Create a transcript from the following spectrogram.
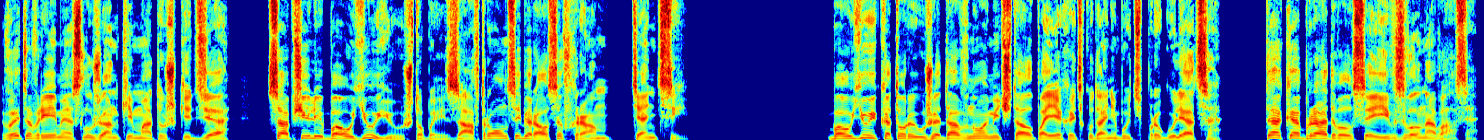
В это время служанки матушки Дзя сообщили Бао Юю, чтобы завтра он собирался в храм Тяньци. Бао Юй, который уже давно мечтал поехать куда-нибудь прогуляться, так обрадовался и взволновался,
